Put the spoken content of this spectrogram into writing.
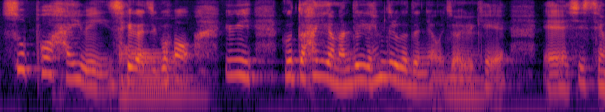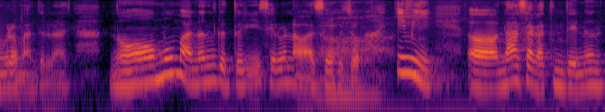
슈퍼 해가지고 어. 여기 그것도 하기가 만들기가 힘들거든요, 그죠? 네. 이렇게 예, 시스템으로 만들어 놨. 너무 많은 것들이 새로 나와서 아. 그죠? 이미 어, 나사 같은 데는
